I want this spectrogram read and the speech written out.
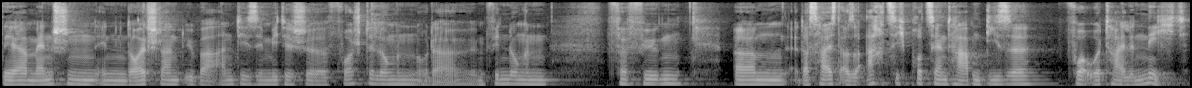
der Menschen in Deutschland über antisemitische Vorstellungen oder Empfindungen verfügen. Ähm, das heißt also, 80 Prozent haben diese Vorurteile nicht.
